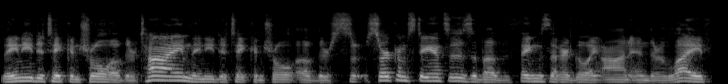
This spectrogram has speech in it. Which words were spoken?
They need to take control of their time. They need to take control of their circumstances, about the things that are going on in their life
